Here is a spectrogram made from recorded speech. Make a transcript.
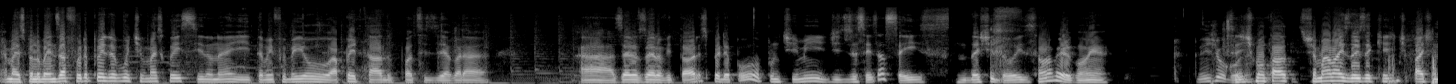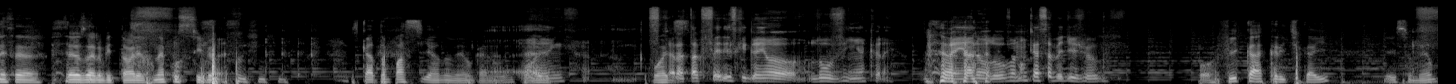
É, mas pelo menos a Fúria perdeu um time mais conhecido, né? E também foi meio apertado, pode-se dizer. Agora a 00 Vitórias perdeu pô, pra um time de 16 a 6, Dust 2, isso é uma vergonha. Nem Se jogou. a gente né? montar, chamar mais dois aqui, a gente bate nessa 00 Vitórias, não é possível. Os caras tão passeando mesmo, cara. Não pode. É, hein? Os caras ser. tá feliz que ganhou luvinha, cara. Ganharam luva, não quer saber de jogo. Pô, fica a crítica aí. É isso mesmo.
